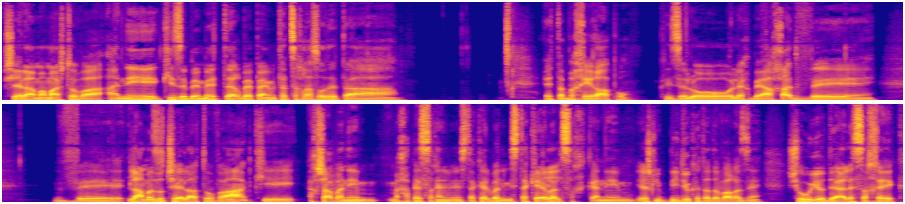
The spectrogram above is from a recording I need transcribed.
שאלה ממש טובה. אני, כי זה באמת, הרבה פעמים אתה צריך לעשות את, ה, את הבחירה פה, כי זה לא הולך ביחד, ו... ולמה זאת שאלה טובה? כי עכשיו אני מחפש שחקנים ומסתכל, ואני מסתכל על שחקנים, יש לי בדיוק את הדבר הזה, שהוא יודע לשחק,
